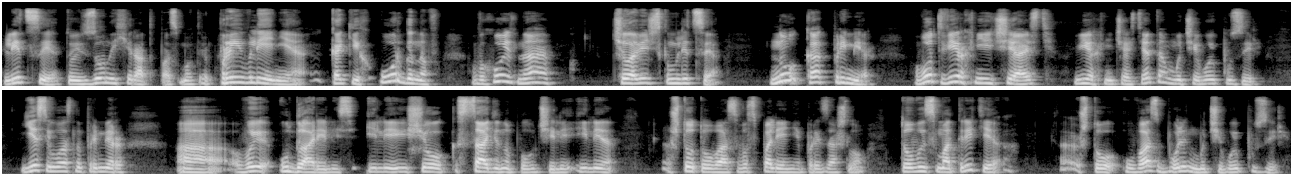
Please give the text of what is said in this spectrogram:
лице, то есть зоны хирата посмотрим. Проявление каких органов выходит на человеческом лице. Ну, как пример. Вот верхняя часть, верхняя часть это мочевой пузырь. Если у вас, например, а, вы ударились или еще ссадину получили, или что-то у вас воспаление произошло, то вы смотрите, что у вас болен мочевой пузырь.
